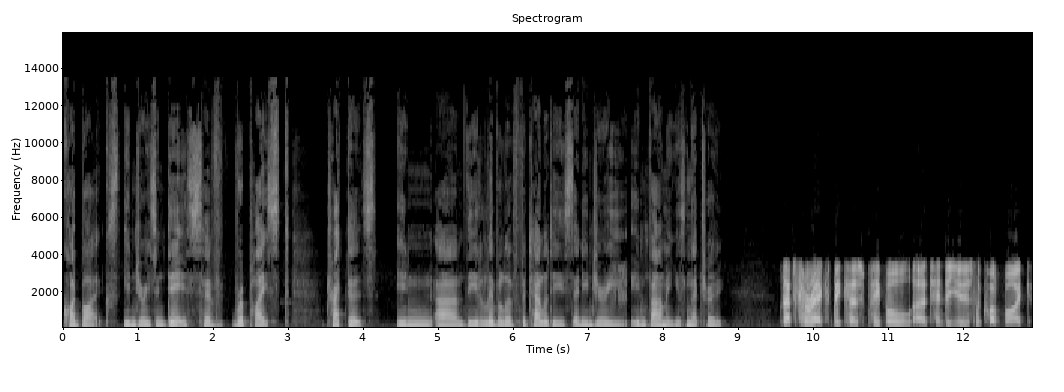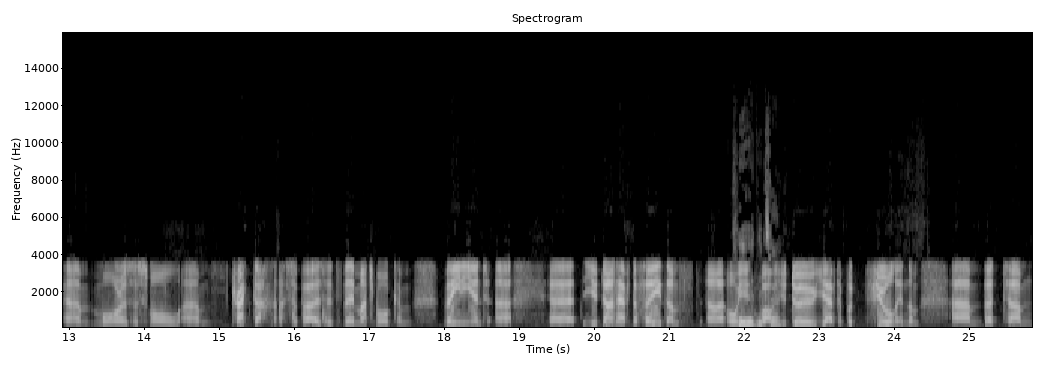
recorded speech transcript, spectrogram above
Quad bikes injuries and deaths have replaced tractors in um, the level of fatalities and injury in farming, isn't that true? That's correct because people uh, tend to use the quad bike um, more as a small um, tractor, I suppose. It's they're much more convenient. Uh, uh, you don't have to feed them, uh, or you, well, right. you do. You have to put fuel in them, um, but um,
